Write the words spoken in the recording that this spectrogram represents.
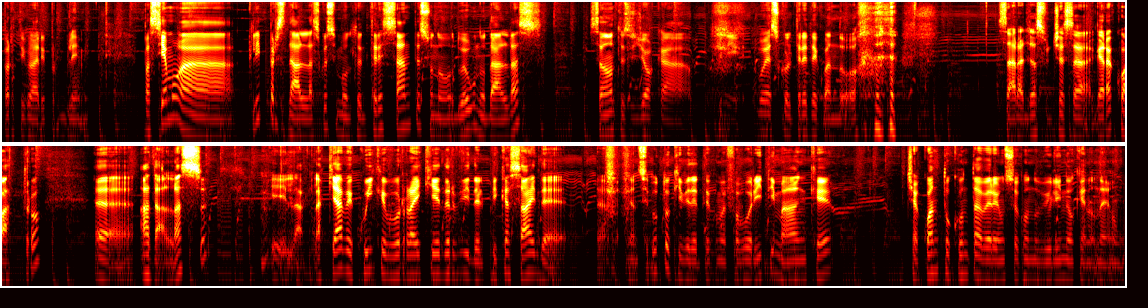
particolari problemi. Passiamo a Clippers Dallas, questo è molto interessante, sono 2-1 Dallas, stanotte si gioca, quindi voi ascolterete quando sarà già successa gara 4 eh, a Dallas. E la, la, chiave qui che vorrei chiedervi del pick aside è eh, innanzitutto chi vedete come favoriti, ma anche cioè quanto conta avere un secondo violino che non è un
